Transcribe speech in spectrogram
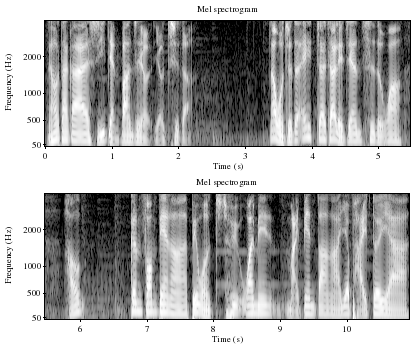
然后大概十一点半就有有吃的。那我觉得，哎，在家里这样吃的话，好更方便啊，比我去外面买便当啊要排队呀、啊，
